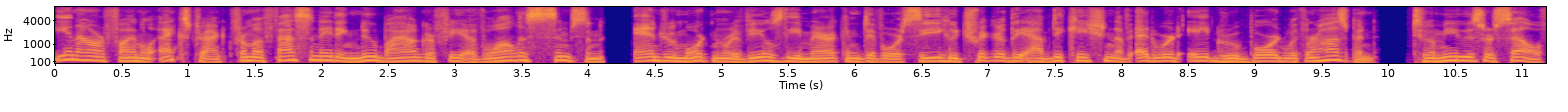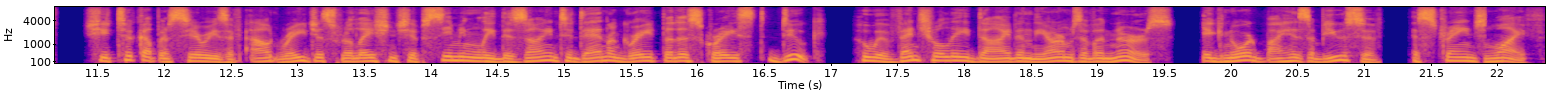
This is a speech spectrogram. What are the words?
In our final extract from a fascinating new biography of Wallis Simpson, Andrew Morton reveals the American divorcee who triggered the abdication of Edward VIII grew bored with her husband. To amuse herself, she took up a series of outrageous relationships seemingly designed to denigrate the disgraced Duke, who eventually died in the arms of a nurse, ignored by his abusive, estranged wife.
